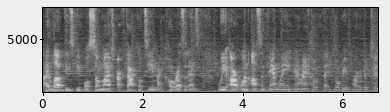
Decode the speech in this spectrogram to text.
I love these people so much, our faculty, my co-residents, we are one awesome family and I hope that you'll be a part of it too.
